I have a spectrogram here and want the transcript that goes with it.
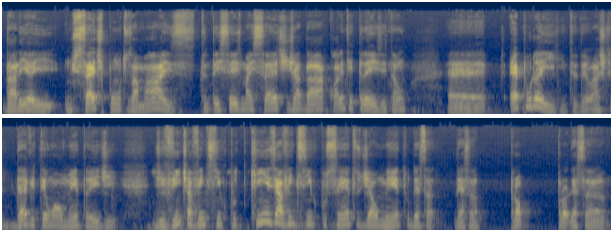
daria aí uns 7 pontos a mais, 36 mais 7 já dá 43. Então, é, é por aí, entendeu? Acho que deve ter um aumento aí de, de 20 a 25, 15 a 25% de aumento dessa, dessa, pro, pro, dessa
